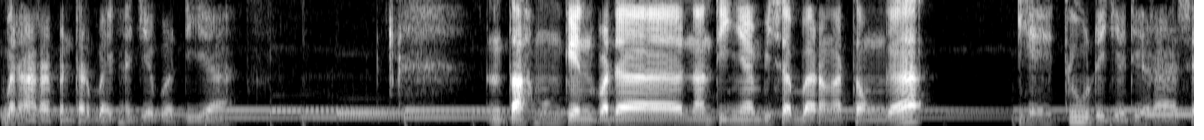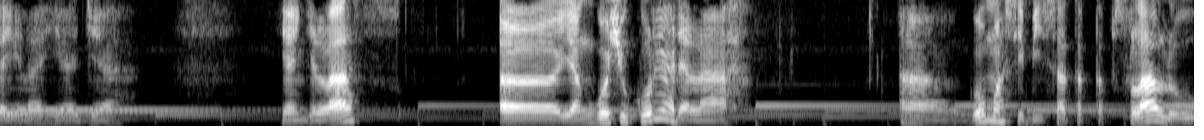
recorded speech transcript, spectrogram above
berharap yang terbaik aja buat dia. Entah mungkin pada nantinya bisa bareng atau enggak ya itu udah jadi rahasia ilahi aja. Yang jelas uh, yang gue syukuri adalah uh, eh, gue masih bisa tetap selalu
